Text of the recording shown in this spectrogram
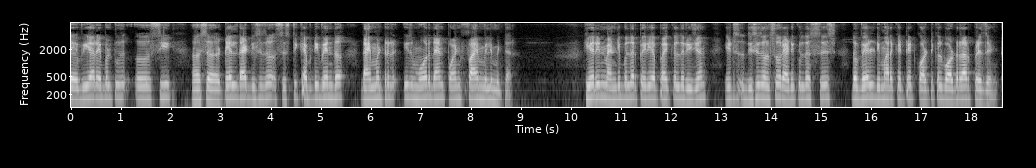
uh, we are able to uh, see uh, tell that this is a cystic cavity when the diameter is more than 0.5 millimeter. Here in mandibular periapical region it's this is also radicular cyst. The well demarcated cortical border are present.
